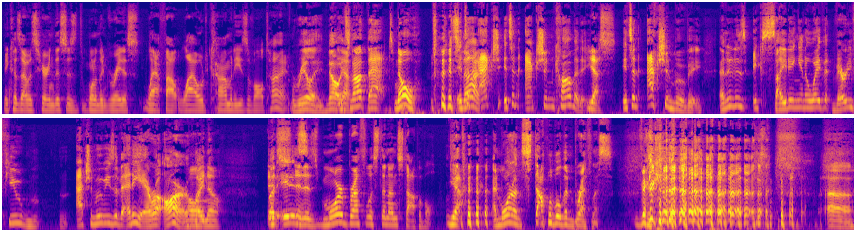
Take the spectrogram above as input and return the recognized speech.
because I was hearing this is one of the greatest laugh out loud comedies of all time. really no, it's not that. No, it's, It's not. an action. It's an action comedy. Yes. it's an action movie, and it is exciting in a way that very few action movies of any era are. oh, I know. But It's- it is- it is more breathless than unstoppable. Yeah, and more unstoppable than Breathless. Very good. Uh.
